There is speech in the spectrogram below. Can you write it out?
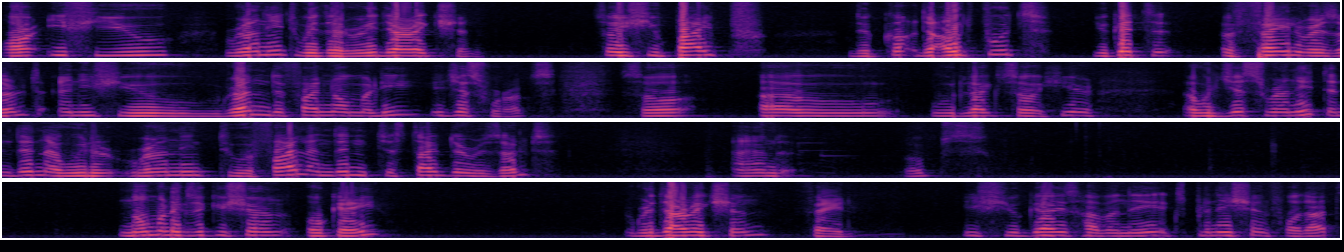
or if you run it with a redirection. So if you pipe the, the output, you get a, a fail result, and if you run the file normally, it just works. So I would like, so here, I will just run it, and then I will run into a file, and then just type the result. And, oops. Normal execution, okay. Redirection, fail. If you guys have any explanation for that,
